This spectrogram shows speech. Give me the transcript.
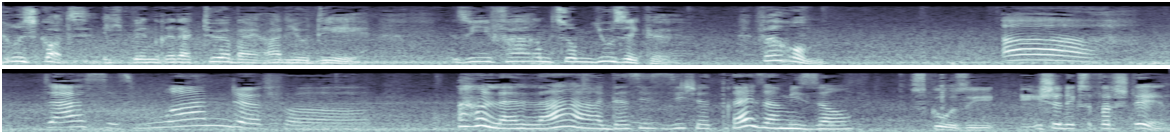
Grüß Gott, ich bin Redakteur bei Radio D. Sie fahren zum Musical. Warum? Oh, das ist wonderful. Oh la la, das ist sicher très amusant. Scusi, ist ja nichts zu verstehen.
